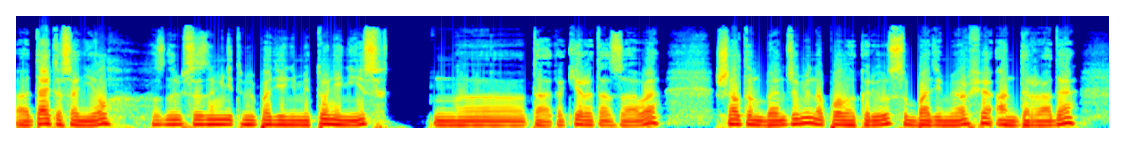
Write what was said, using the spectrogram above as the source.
э, Тайтус О'Нил со знаменитыми падениями, Тони Нис, так, Акира Тазава, Шелтон Бенджамин, Аполло Крюс, Бадди Мерфи, Андрада, Э,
